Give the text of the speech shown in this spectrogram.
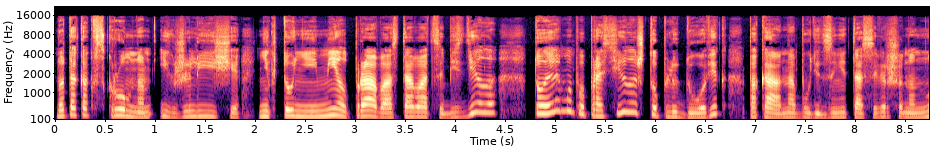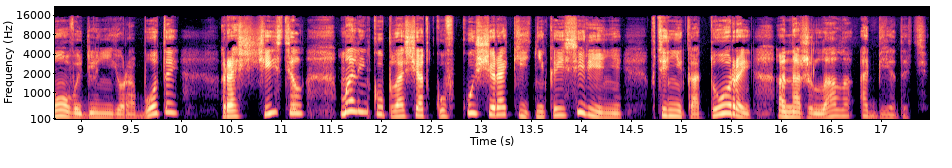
Но так как в скромном их жилище никто не имел права оставаться без дела, то Эмма попросила, чтоб Людовик, пока она будет занята совершенно новой для нее работой, расчистил маленькую площадку в куще ракитника и сирени, в тени которой она желала обедать.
